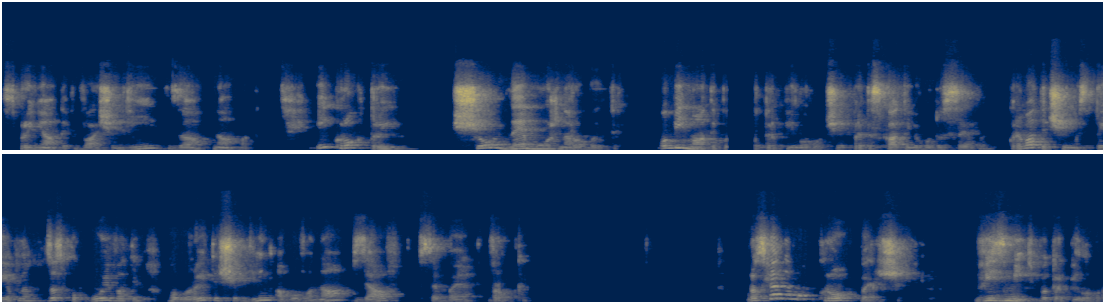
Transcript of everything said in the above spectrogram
сприйняти ваші дії за напад. І крок 3. Що не можна робити? Обіймати потерпілого чи притискати його до себе, вкривати чимось теплим, заспокоювати, говорити, щоб він або вона взяв себе в руки. Розглянемо крок перший. Візьміть потерпілого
